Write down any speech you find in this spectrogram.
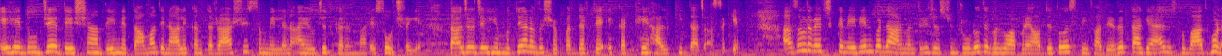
ਇਹ ਦੂਜੇ ਦੇਸ਼ਾਂ ਦੇ ਨੇਤਾਵਾਂ ਦੇ ਨਾਲ ਇੱਕ ਅੰਤਰਰਾਸ਼ਟਰੀ ਸੰਮੇਲਨ ਆਯੋਜਿਤ ਕਰਨ ਬਾਰੇ ਸੋਚ ਰਹੀ ਹੈ, ਤਾਂ ਜੋ ਅਜਿਹੇ ਮੁੱਦਿਆਂ ਨੂੰ ਵਿਸ਼ਵ ਪੱਧਰ ਤੇ ਇਕੱਠੇ ਹੱਲ ਕੀਤਾ ਜਾ ਸਕੇ। ਅਸਲ ਦੇ ਵਿੱਚ ਕੈਨੇਡੀਅਨ ਪ੍ਰਧਾਨ ਮੰਤਰੀ ਜਸਟਿਨ ਟਰੂਡੋ ਦੇ ਵੱਲੋਂ ਆਪਣੇ ਅਹੁਦੇ ਤੋਂ ਅਸਤੀਫਾ ਦੇ ਦਿੱਤਾ ਗਿਆ ਹੈ, ਜਿਸ ਤੋਂ ਬਾਅਦ ਹੁਣ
